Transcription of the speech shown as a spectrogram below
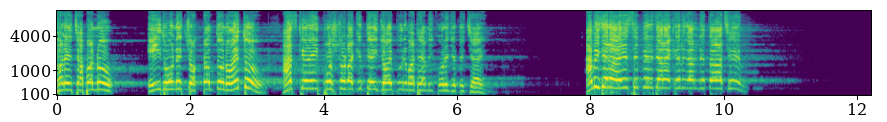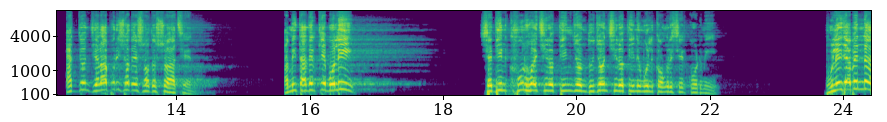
ঘাড়ে চাপানো, এই ধরনের চক্রান্ত নয় তো? আজকের এই প্রশ্নটা কিন্তু এই জয়পুর মাঠে আমি করে যেতে চাই। আমি যারা আইএসএফ এর যারা এখানকার নেতা আছেন, একজন জেলা পরিষদের সদস্য আছেন, আমি তাদেরকে বলি, সেদিন খুন হয়েছিল তিনজন, দুজন ছিল তৃণমূল কংগ্রেসের কর্মী। ভুলে যাবেন না,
